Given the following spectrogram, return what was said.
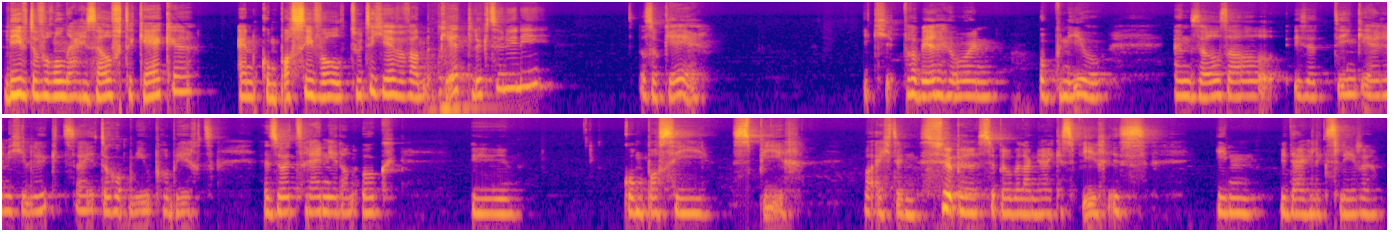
liefdevol naar jezelf te kijken en compassievol toe te geven van oké, het lukte nu niet, dat is oké. Ik probeer gewoon opnieuw. En zelfs al is het tien keer niet gelukt, dat je toch opnieuw probeert. En zo train je dan ook je compassiespier. Wat echt een super, super belangrijke spier is in je dagelijks leven.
